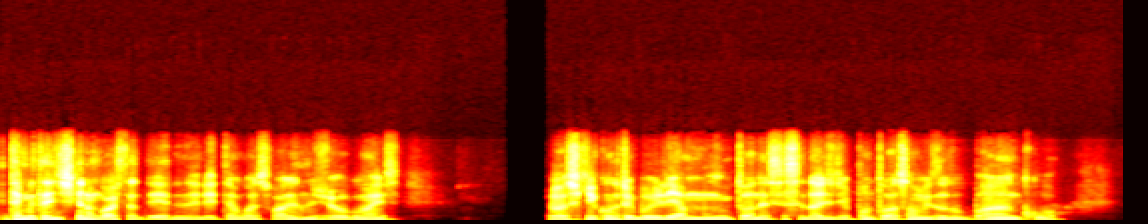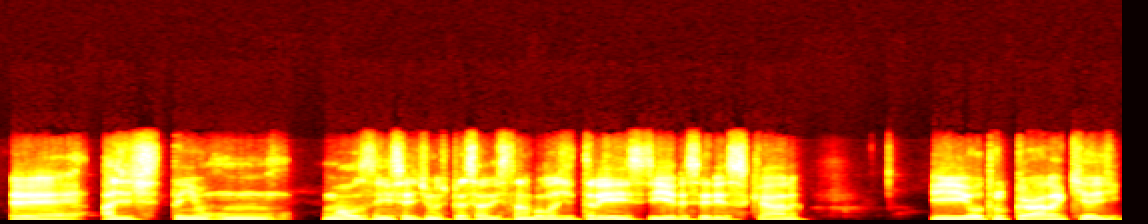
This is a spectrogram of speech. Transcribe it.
tem muita gente que não gosta dele, né? Ele tem algumas falhas no jogo, mas eu acho que contribuiria muito a necessidade de pontuação vindo do banco. É, a gente tem um, uma ausência de um especialista na bola de três e ele seria esse cara. E outro cara que é.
